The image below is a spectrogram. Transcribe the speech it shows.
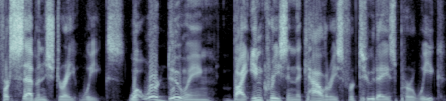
for seven straight weeks. What we're doing by increasing the calories for two days per week,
